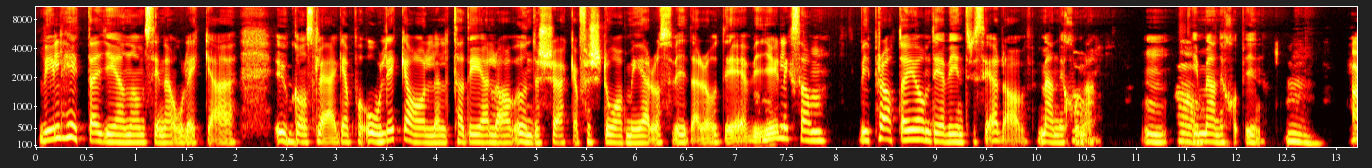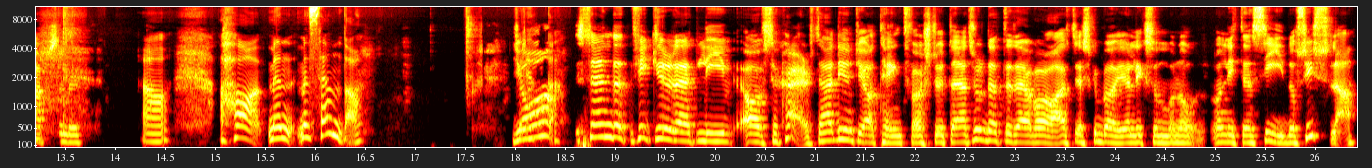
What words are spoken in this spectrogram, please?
vill hitta igenom sina olika utgångslägen på olika håll eller ta del av, undersöka, förstå mer och så vidare. Och det, vi, är liksom, vi pratar ju om det vi är intresserade av, människorna. Mm, Ja. I människobyn. Mm, absolut. Ja. Aha, men, men sen då? Ja, sen fick ju det där ett liv av sig själv. Det hade ju inte jag tänkt först, utan jag trodde att det där var att jag skulle börja liksom med någon, någon liten sidosyssla.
